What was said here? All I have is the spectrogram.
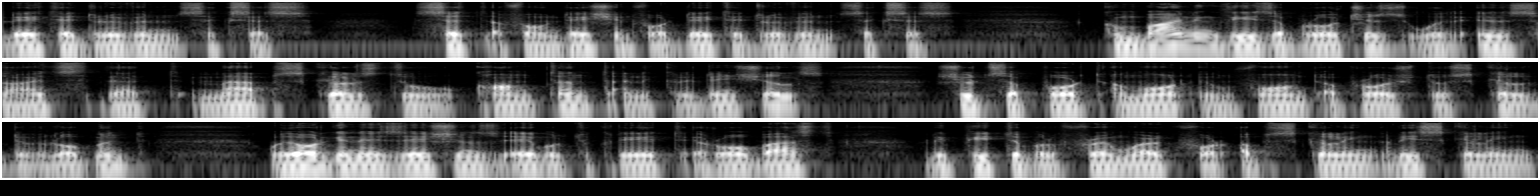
data driven success. Set a foundation for data driven success. Combining these approaches with insights that map skills to content and credentials should support a more informed approach to skill development, with organizations able to create a robust, repeatable framework for upskilling, reskilling,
